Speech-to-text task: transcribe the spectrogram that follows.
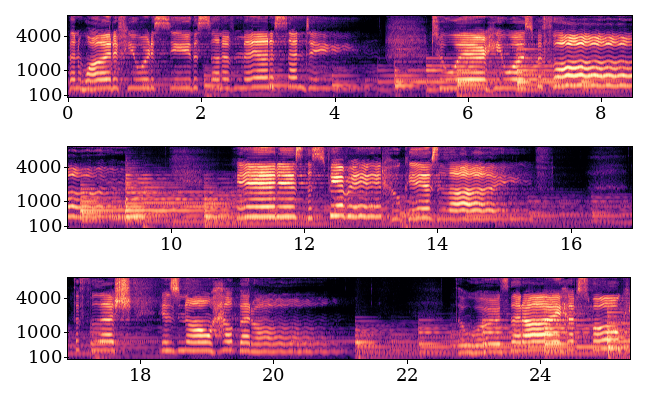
Then what if you were to see the Son of Man ascending to where he was before? It is the Spirit who gives life, the flesh is no help at all. The words that I have spoken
